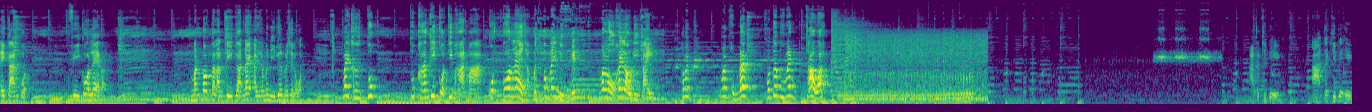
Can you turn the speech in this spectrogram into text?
ไอการกดฟรีก้อนแรกอะมันต้องการันตีการได้อัญมณีเลือนไม่ใช่เหรอวะ ไม่คือทุก ทุกครั้งที่กดที่ผ่านมา กดก้อนแรกอะมันจะต้องได้หนึ่งเม็ดมันหลอกให้เราดีใจทำไมทำไมผมได้มอนเตอร์บูเมนเช่าวะอาจจะคิดไปเอง อาจจะคิดไปเอง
